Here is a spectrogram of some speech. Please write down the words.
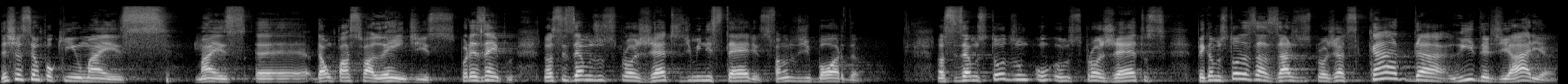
Deixa eu ser um pouquinho mais, mais é, dar um passo além disso. Por exemplo, nós fizemos os projetos de ministérios, falando de borda. Nós fizemos todos um, um, os projetos, pegamos todas as áreas dos projetos, cada líder de área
